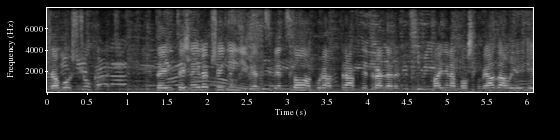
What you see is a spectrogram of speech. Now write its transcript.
trzeba było szukać tej, tej najlepszej linii, więc, więc to akurat trafnie trener fajnie nam podpowiadał i, i,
